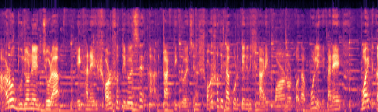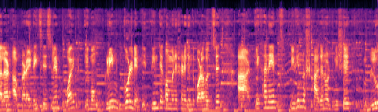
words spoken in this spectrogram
আরও দুজনের জোড়া। এখানে সরস্বতী রয়েছে আর কার্তিক রয়েছে। আর সরস্বতী ঠাকুরকে যদি শাড়ি পরানোর কথা বলি, এখানে হোয়াইট কালার আপনারা এটাই চেয়েছিলেন, হোয়াইট এবং গ্রিন গোল্ডেন। এই তিনটে কম্বিনেশনে কিন্তু করা হচ্ছে। আর এখানে বিভিন্ন সাজানোর জিনিসে blue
